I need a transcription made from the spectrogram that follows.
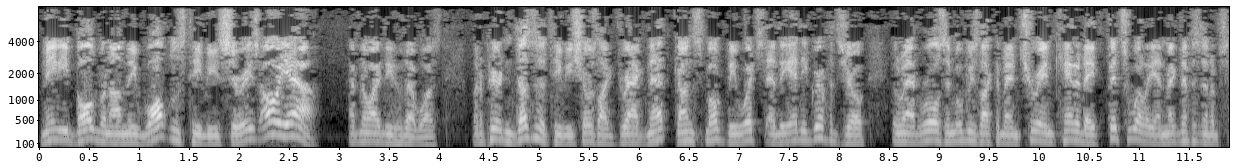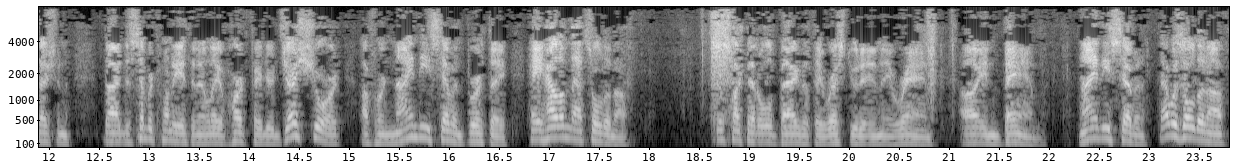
Mamie Baldwin on the Waltons TV series. Oh yeah, I have no idea who that was, but appeared in dozens of TV shows like Dragnet, Gunsmoke, Bewitched, and The Eddie Griffith Show, and who had roles in movies like The Manchurian Candidate, Fitzwilly, and Magnificent Obsession. Died December 28th in LA of heart failure, just short of her 97th birthday. Hey Helen, that's old enough. Just like that old bag that they rescued in Iran, uh, in Bam. 97. That was old enough.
